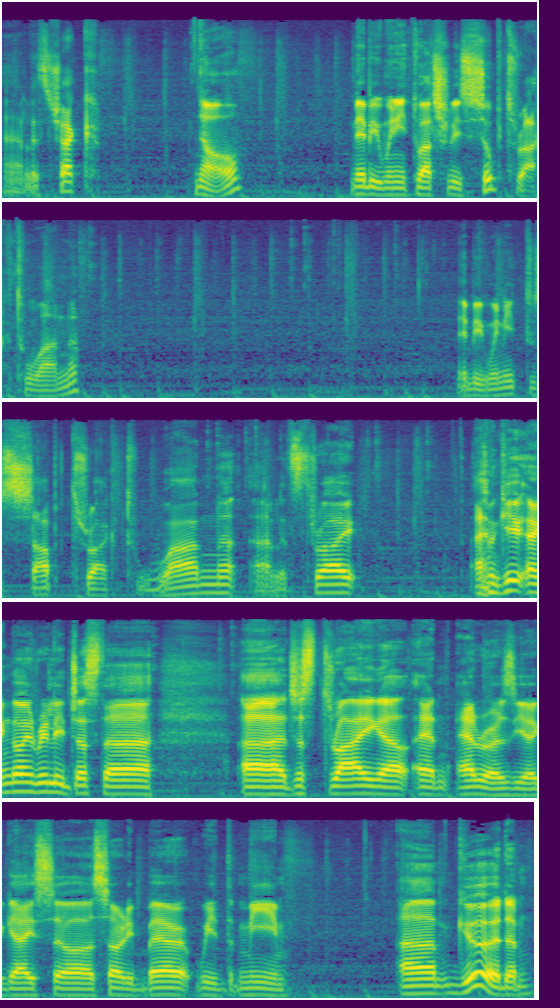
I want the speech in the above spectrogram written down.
Uh, let's check. No. Maybe we need to actually subtract 1. Maybe we need to subtract one. Uh, let's try. I'm, I'm going really just uh, uh, just trying uh, and errors here, guys. So sorry, bear with me. Um, good.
